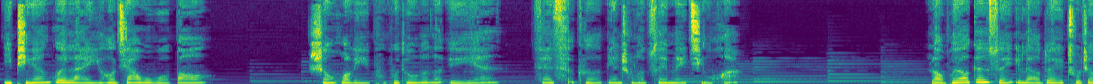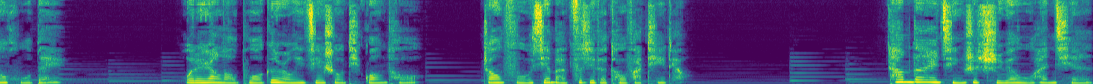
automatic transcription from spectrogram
你平安归来以后，家务我包，生活里普普通通的语言，在此刻变成了最美情话。老婆要跟随医疗队出征湖北，为了让老婆更容易接受剃光头。丈夫先把自己的头发剃掉。他们的爱情是驰援武汉前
